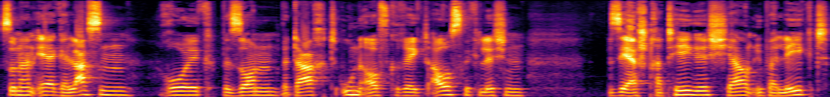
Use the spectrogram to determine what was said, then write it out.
sondern eher gelassen, ruhig, besonnen, bedacht, unaufgeregt, ausgeglichen, sehr strategisch, ja, und überlegt.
